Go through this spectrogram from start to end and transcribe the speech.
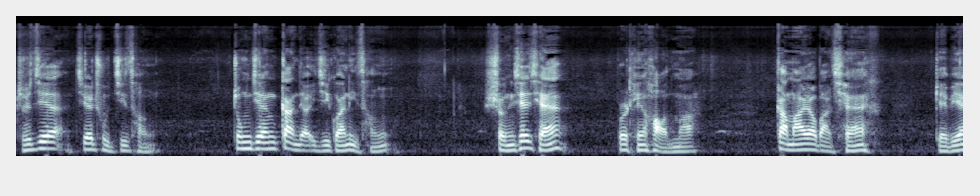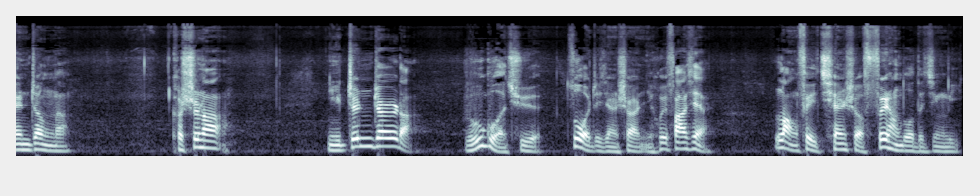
直接接触基层，中间干掉一级管理层，省些钱，不是挺好的吗？干嘛要把钱给别人挣呢？可是呢，你真真的如果去做这件事儿，你会发现浪费牵涉非常多的精力，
